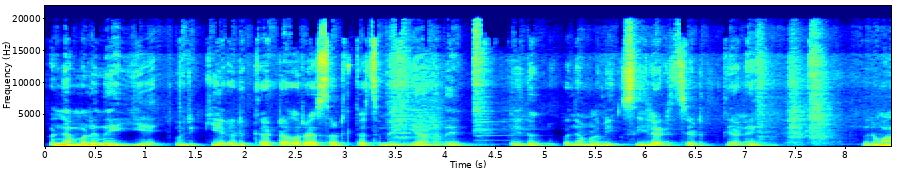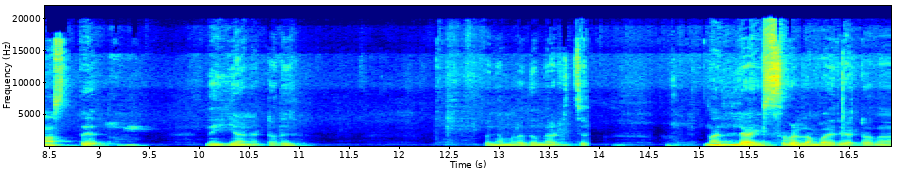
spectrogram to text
ഇപ്പം നമ്മൾ നെയ്യ് ഉരുക്കി എടുക്കുക കേട്ടോ. ഒരേസം എടുത്ത് വെച്ച നെയ്യാണിത്. ഇത് ഇപ്പം നമ്മൾ മിക്സിയിൽ അടിച്ചെടുക്കുകയാണ്. ഒരു മാസത്തെ നെയ്യാണ് ഇട്ടത് ഇപ്പം നമ്മളിതൊന്ന് അടിച്ച നല്ല ഐസ് വെള്ളം പാരുക കേട്ടോ. എന്നാൽ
